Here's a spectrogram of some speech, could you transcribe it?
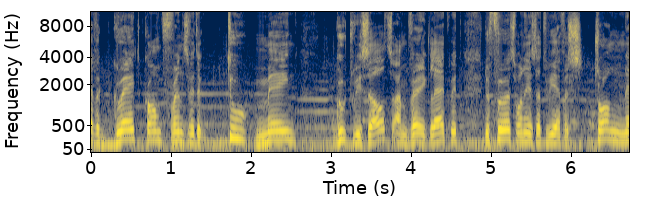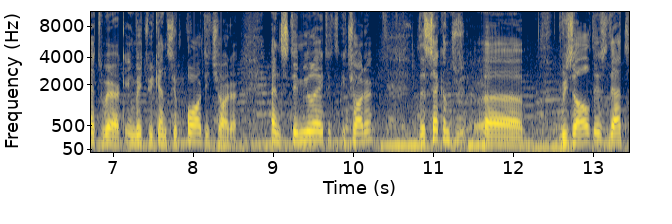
Have a great conference with two main good results I'm very glad with. The first one is that we have a strong network in which we can support each other and stimulate each other. The second uh, result is that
